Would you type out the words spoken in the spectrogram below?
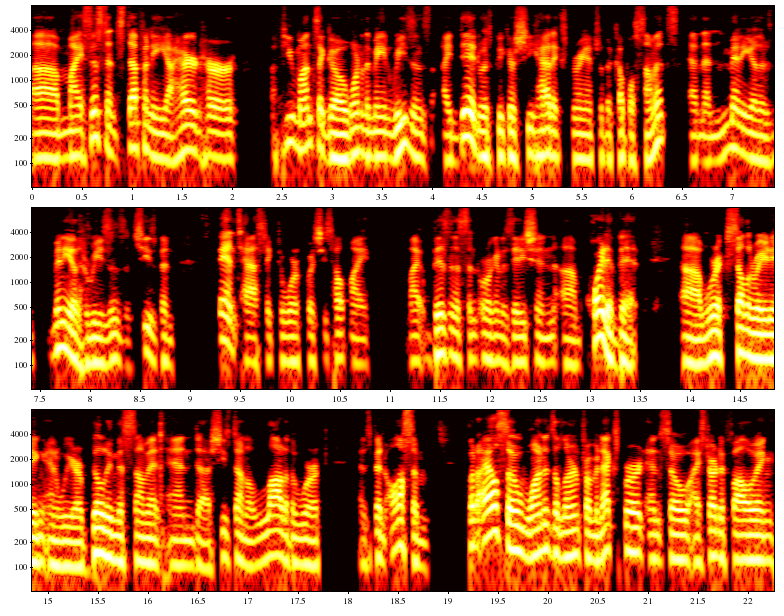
uh, my assistant Stephanie. I hired her a few months ago. One of the main reasons I did was because she had experience with a couple summits and then many others, many other reasons. And she's been fantastic to work with. She's helped my my business and organization um, quite a bit. Uh, we're accelerating and we are building the summit, and uh, she's done a lot of the work, and it's been awesome. But I also wanted to learn from an expert, and so I started following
